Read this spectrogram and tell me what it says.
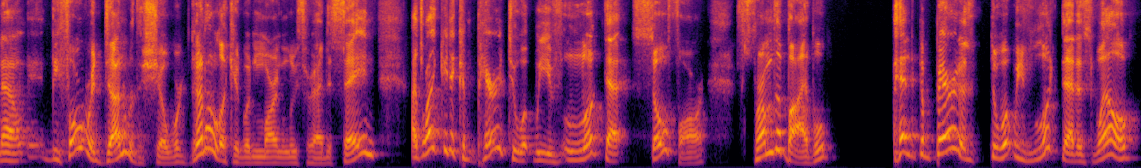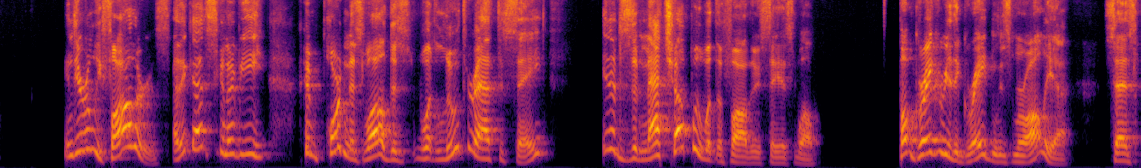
Now, eh, before we're done with the show, we're going to look at what Martin Luther had to say. And I'd like you to compare it to what we've looked at so far from the Bible and compare it to what we've looked at as well in the early fathers. I think that's going to be important as well. Does what Luther had to say, you know, does it match up with what the fathers say as well? Pope Gregory the Great in his Moralia says,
